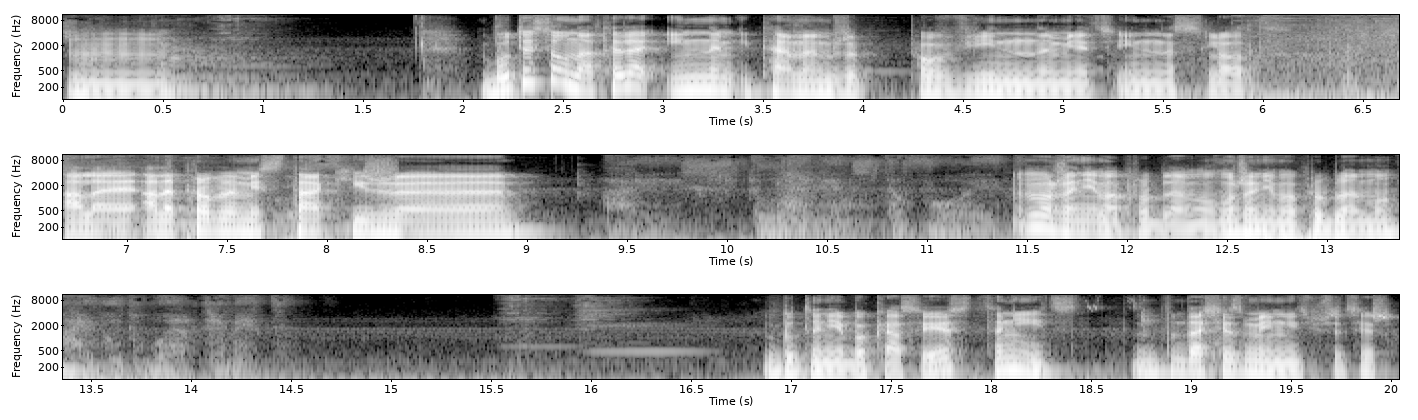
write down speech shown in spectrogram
Hmm. Buty są na tyle innym itemem, że powinny mieć inny slot. Ale, ale problem jest taki, że. Może nie ma problemu, może nie ma problemu. Buty niebo kasy jest? To nic. To da się zmienić przecież.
